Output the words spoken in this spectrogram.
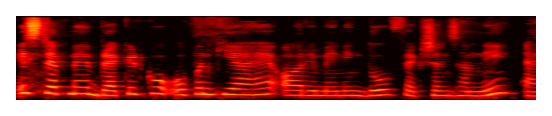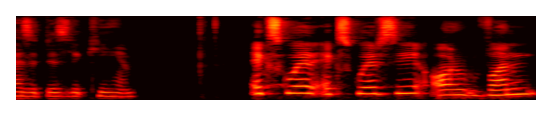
इस स्टेप में ब्रैकेट को ओपन किया है और रिमेनिंग दो फ्रैक्शंस हमने एज इट इज़ लिखी हैं। एक्स स्क्वायर एक्स स्क्वायर से और वन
